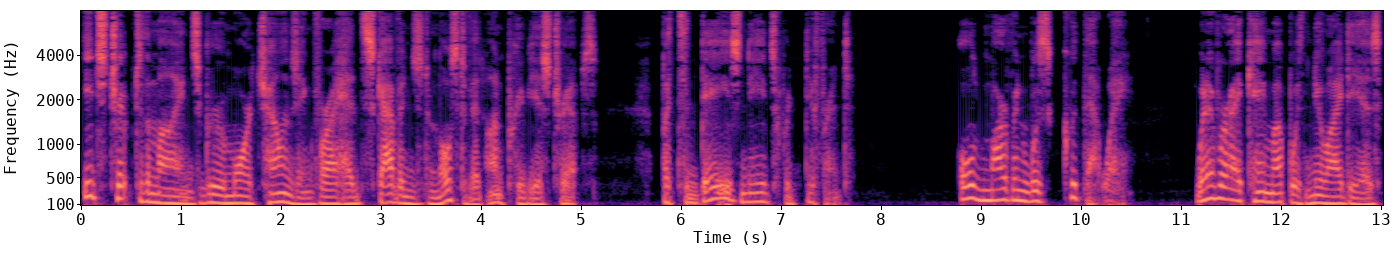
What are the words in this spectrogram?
Each trip to the mines grew more challenging for I had scavenged most of it on previous trips. But today's needs were different. Old Marvin was good that way. Whenever I came up with new ideas,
